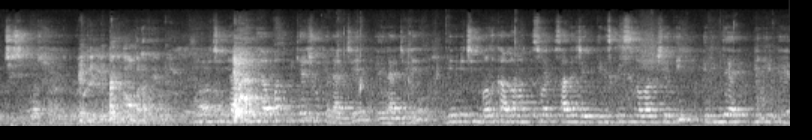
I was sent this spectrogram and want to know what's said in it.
muchísimo más económico, no tiene, comparación. Benim için yaptığımı yapmak bir kere çok eğlenceli. eğlenceli. Benim için balık avlamak sadece deniz kıyısında olan bir şey değil. Elimde bir, e,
